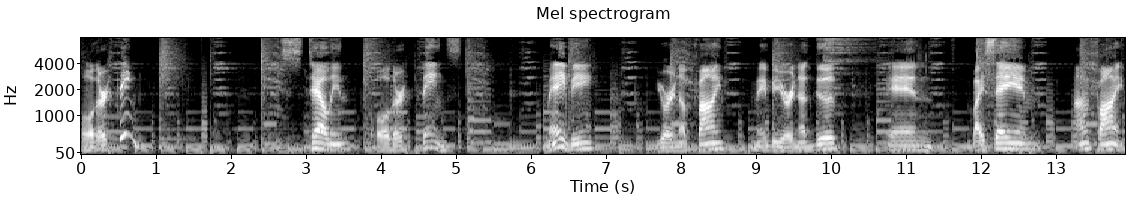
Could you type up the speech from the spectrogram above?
other thing. It's telling other things. Maybe you're not fine, maybe you're not good, and by saying I'm fine,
